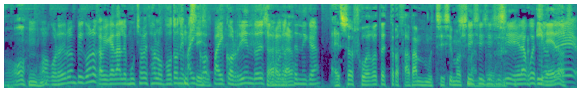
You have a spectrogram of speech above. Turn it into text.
Oh. ¿Os acordáis del Olympic Gold? Que había que darle muchas veces a los botones para ir, Sí. co- para ir corriendo, eso, Claro, con claro. las técnicas. Esos juegos destrozaban muchísimos Sí, sí, sí, sí, sí, era cuestión dedos. de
